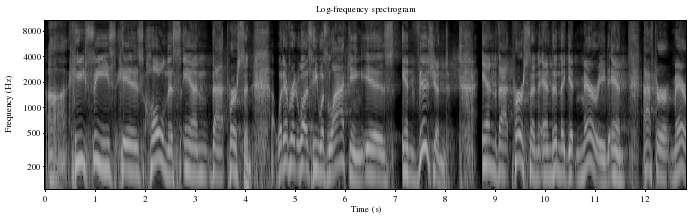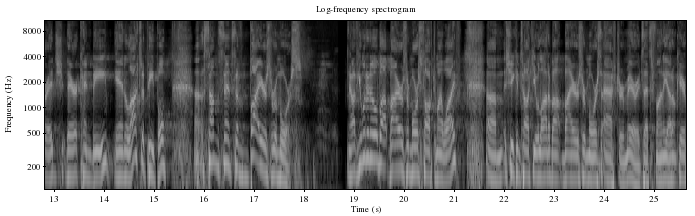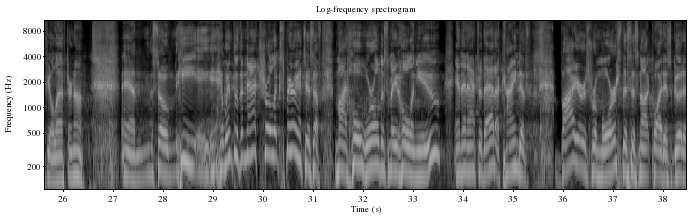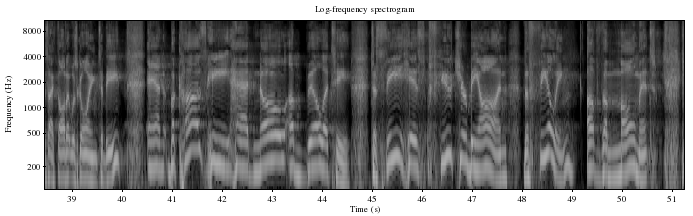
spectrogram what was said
Uh, he sees his wholeness in that person. Whatever it was he was lacking is envisioned in that person, and then they get married. And after marriage, there can be, in lots of people, uh, some sense of buyer's remorse. Now, if you want to know about buyer's remorse, talk to my wife. Um, she can talk to you a lot about buyer's remorse after marriage. That's funny. I don't care if you'll laugh or not. And so he went through the natural experiences of my whole world is made whole in you. And then after that, a kind of buyer's remorse. This is not quite as good as I thought it was going to be. And because he had no ability to see his future beyond the feeling of the moment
